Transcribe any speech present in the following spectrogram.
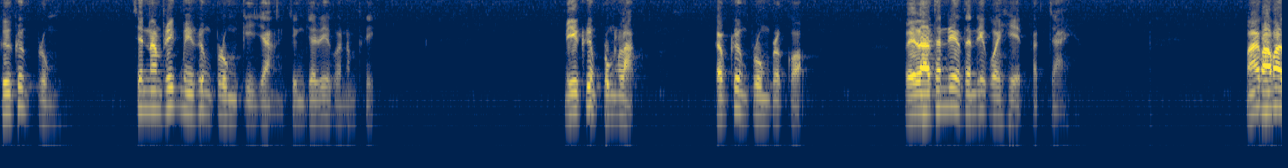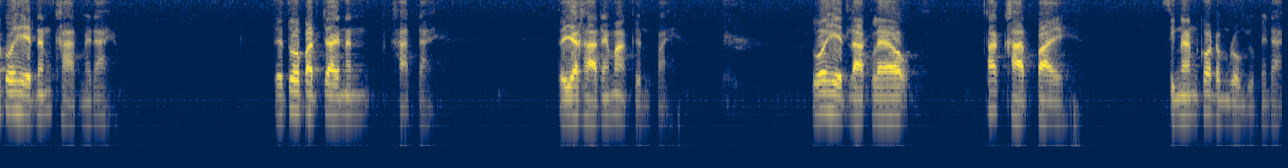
คือเครื่องปรุง เช่นน้ำพริกมีเครื่องปรุงกี่อย่าง จึงจะเรียกว่าน้ำพริก มีเครื่องปรุงหลัก กับเครื่องปรุงประกอบ เวลาท่านเรียกท่านเรียกว่าเหตุปัจจัยหมายความว่าตัวเหตุนั้นขาดไม่ได้ แต่ตัวปัจจัยนั้นขาดได้ แต่อย่าขาดให้มากเกินไป ตัวเหตุหลักแล้ว ถ้าขาดไป สิ่งนั้นก็ดำรงอยู่ไม่ได้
